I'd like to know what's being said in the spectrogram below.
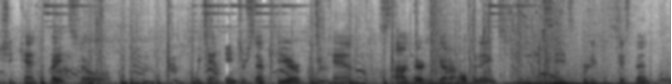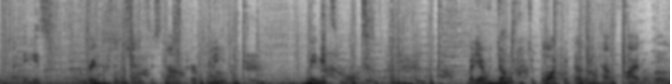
She can't evade, so we can intercept here, we can stun here to get our openings. As you can see, it's pretty consistent. I think it's a great percent chance to stun per bleed. Maybe it's more. But yeah, we don't need to block because we have five of those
